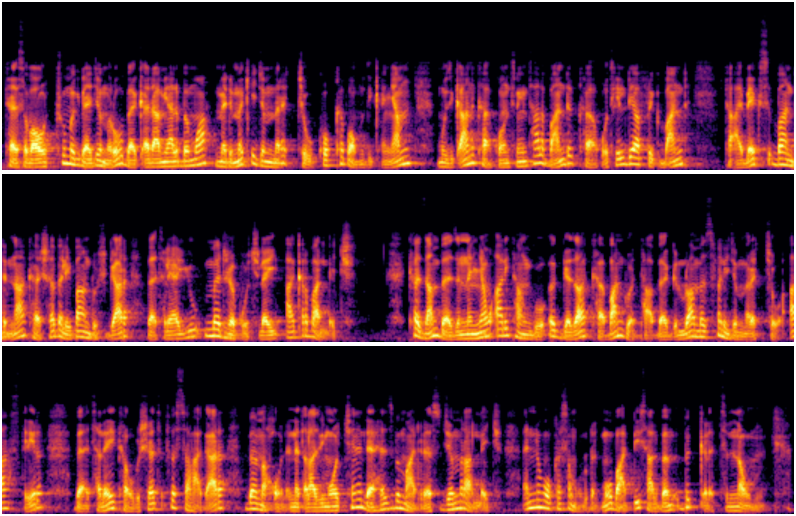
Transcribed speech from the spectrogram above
ከሰባዎቹ መግቢያ ጀምሮ በቀዳሚ አልበሟ መድመቅ የጀመረችው ኮከቧ ሙዚቀኛ ሙዚቃን ከኮንቲኔንታል ባንድ፣ ከሆቴል ዲ አፍሪክ ባንድ ከአይቤክስ ባንድ እና ከሸበሌ ባንዶች ጋር በተለያዩ መድረኮች ላይ አቅርባለች። ከዛም በዝነኛው አሊታንጎ እገዛ ከባንድ ወጥታ በግሏ መዝፈን የጀመረችው አስቴር በተለይ ከውብሸት ፍስሐ ጋር በመሆን ነጠላ ዜማዎችን ለህዝብ ማድረስ ጀምራለች። እነሆ ከሰሞኑ ደግሞ በአዲስ አልበም ብቅ ልትል ነው።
